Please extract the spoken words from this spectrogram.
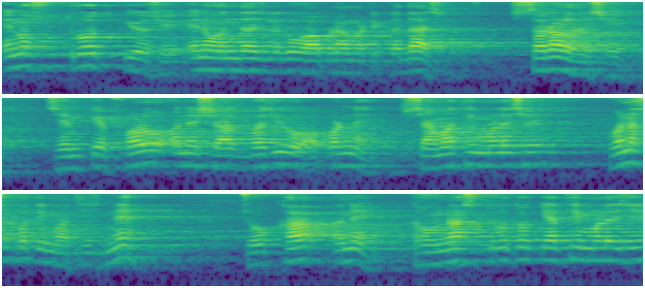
એનો સ્ત્રોત કયો છે, એનો અંદાજ લગાવવો આપણા માટે કદાચ સરળ હશે. જેમ કે ફળો અને શાકભાજીઓ આપણને શામાંથી મળે છે? વનસ્પતિમાંથી જ ને? ચોખા અને ઘઉંના સ્ત્રોતો ક્યાંથી મળે છે?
